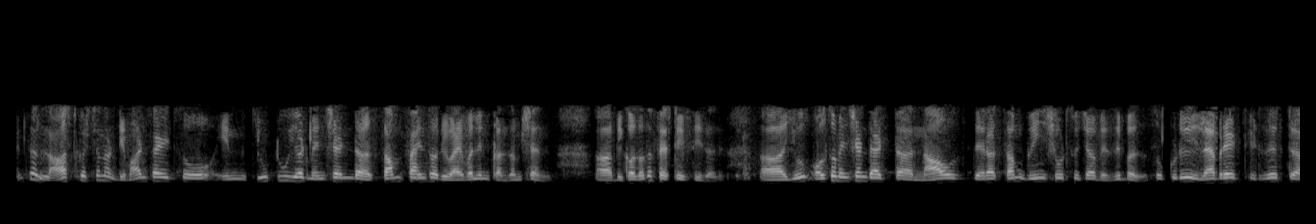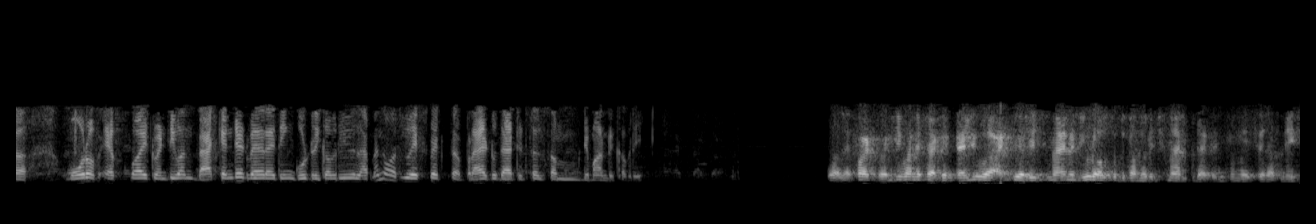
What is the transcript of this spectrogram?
It's the last question on demand side. So in Q2, you had mentioned uh, some signs of revival in consumption uh, because of the festive season. Uh, you also mentioned that uh, now there are some green shoots which are visible. So could you elaborate? Is it uh, more of FY21 back-ended where I think good recovery will happen or you expect uh, prior to that itself some demand recovery? Well, FY21, if I could tell you, I'd be a rich man and you'd also become a rich man with that information, Abneesh.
